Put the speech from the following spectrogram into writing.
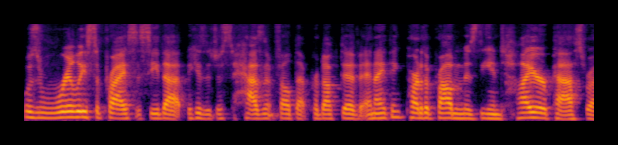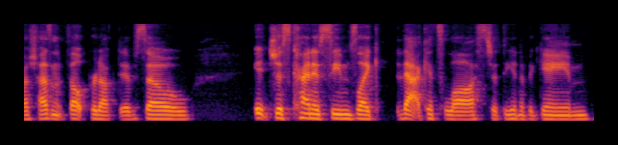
was really surprised to see that because it just hasn't felt that productive. And I think part of the problem is the entire pass rush hasn't felt productive. So it just kind of seems like that gets lost at the end of a game,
